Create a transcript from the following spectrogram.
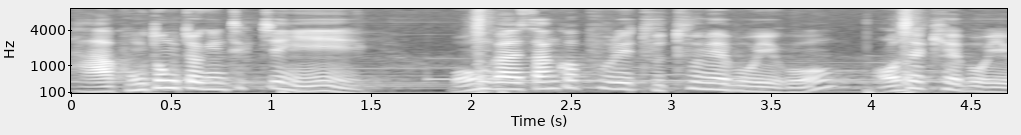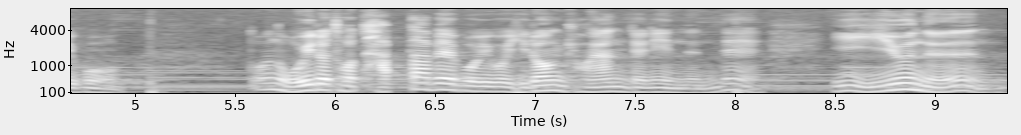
다 공통적인 특징이 뭔가 쌍꺼풀이 두툼해 보이고 어색해 보이고 또는 오히려 더 답답해 보이고 이런 경향들이 있는데 이 이유는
